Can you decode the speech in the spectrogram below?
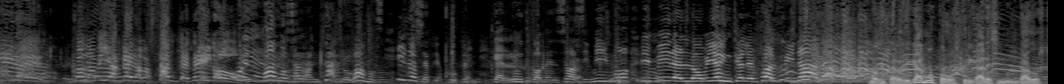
¡Miren! ¡Todavía queda bastante trigo! Vamos a arrancarlo, vamos. Y no se preocupen, que Ruth comenzó a sí mismo y miren lo bien que le fue al final. Nos desperdigamos por los trigales inundados,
